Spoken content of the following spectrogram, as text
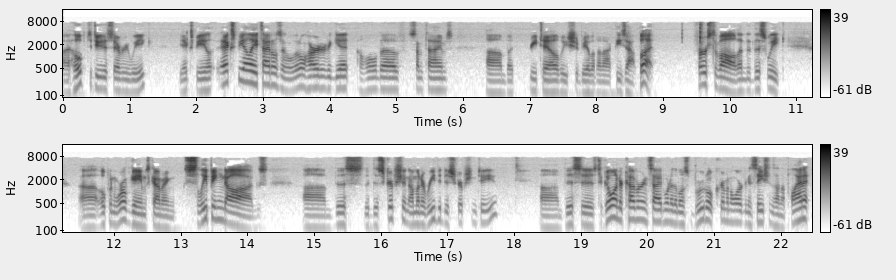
I hope to do this every week. The XBLA, XBLA titles are a little harder to get a hold of sometimes, um, but retail we should be able to knock these out. But first of all, into this week, uh, open world games coming. Sleeping Dogs. Um, this the description. I'm going to read the description to you. Um, this is to go undercover inside one of the most brutal criminal organizations on the planet.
